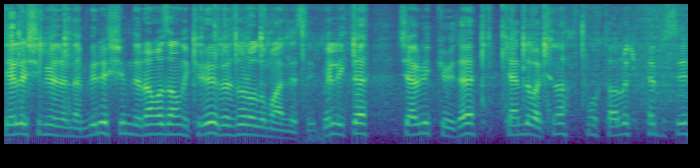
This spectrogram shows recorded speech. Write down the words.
yerleşim yerlerinden biri. Şimdi Ramazanlı Köyü ve Zoroğlu Mahallesi. Birlikte Çevrik Köyü de kendi başına muhtarlık hepsi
